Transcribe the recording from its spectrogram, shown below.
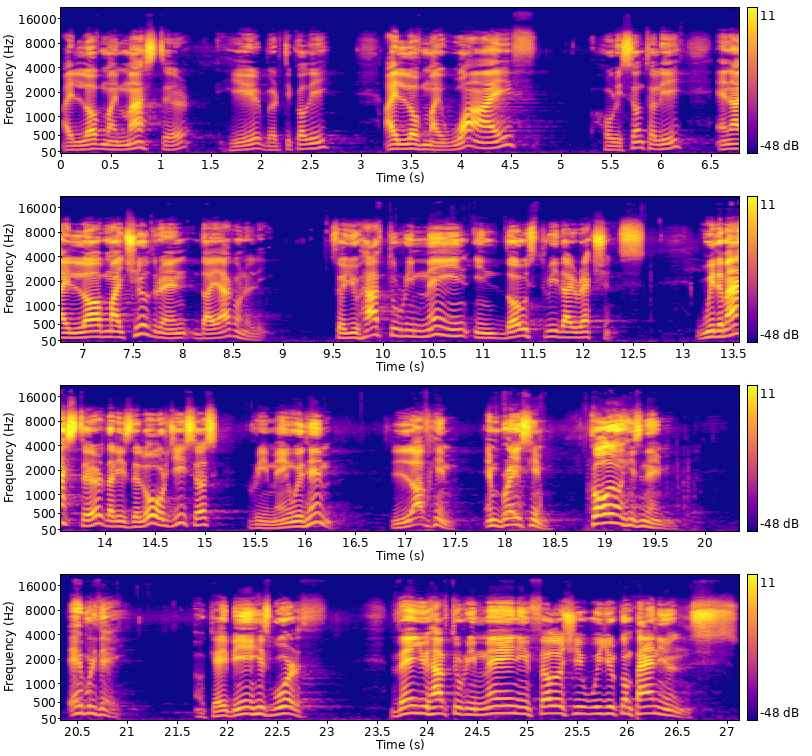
I love my master here vertically. I love my wife horizontally. And I love my children diagonally. So you have to remain in those three directions. With the Master, that is the Lord Jesus, remain with Him. Love Him. Embrace Him. Call on His name every day. Okay? being His worth. Then you have to remain in fellowship with your companions.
